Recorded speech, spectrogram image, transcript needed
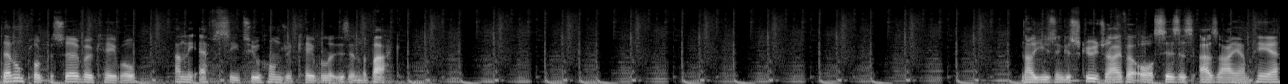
Then unplug the servo cable and the FC200 cable that is in the back. Now using a screwdriver or scissors as I am here,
